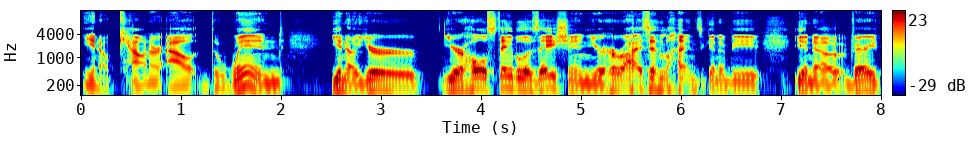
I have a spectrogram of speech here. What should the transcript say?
you know counter out the wind you know your your whole stabilization your horizon line's going to be you know very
